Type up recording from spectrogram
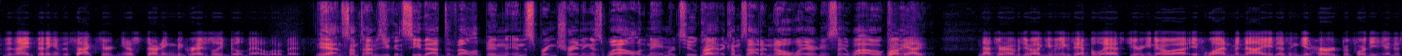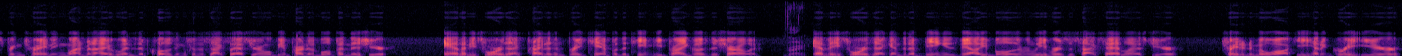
to the ninth inning, and the Sox are you know starting to gradually build that a little bit. Yeah, and sometimes you can see that develop in in spring training as well. A name or two kind Right. of comes out of nowhere, and you say, "Wow, okay." Well, I mean, Not to remember, I'll give you an example. Last year, you know, uh, if Juan Minaya doesn't get hurt before the end of spring training, Juan Minaya, who ended up closing for the Sox last year and will be a part of the bullpen this year, Anthony Swarzak probably doesn't break camp with the team. He probably goes to Charlotte. right. Anthony Swarzak ended up being as valuable a reliever as the Sox had last year. Traded to Milwaukee, had a great year,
